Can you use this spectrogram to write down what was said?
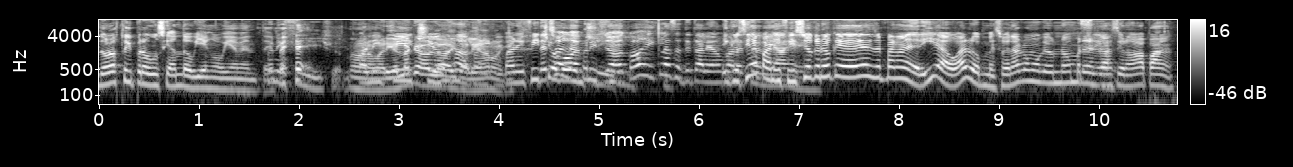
no lo estoy pronunciando bien, obviamente. Panificio. No, Ana María es la que habla Panificio. italiano. aquí. Panificio de hecho, yo- cogí clases de italiano para Inclusive ese panificio viaje. creo que es de panadería o algo. Me suena como que un nombre relacionado a pan.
